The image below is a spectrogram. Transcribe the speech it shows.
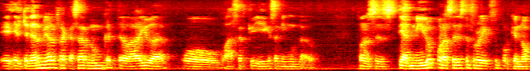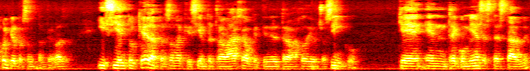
El, tener miedo al fracasar nunca te va a ayudar o va a hacer que llegues a ningún lado. Entonces, te admiro por hacer este proyecto porque no cualquier persona tan lo. Y siento que la persona que siempre trabaja o que tiene el trabajo de 8 a 5, que entre comillas está estable,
